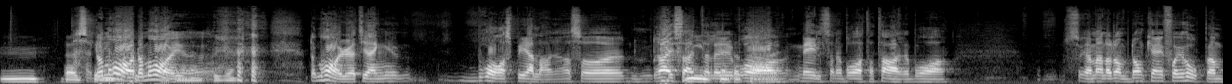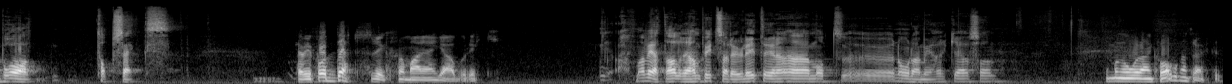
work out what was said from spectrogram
Mm, Alltså, de har, de har ju... de har ju ett gäng bra spelare. Alltså Dreisaitl är ju Nielsen, bra. Nilsson är bra. Tatar är bra. Så jag menar de, de kan ju få ihop en bra topp 6. Kan vi få ett dödsryck från Marian Gaborik? Man vet aldrig. Han pytsade ju lite i den här mot uh, Nordamerika. Så Hur många år har han kvar på kontraktet?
